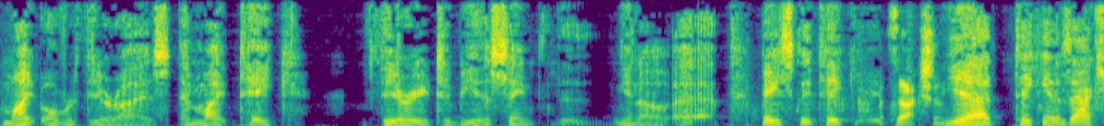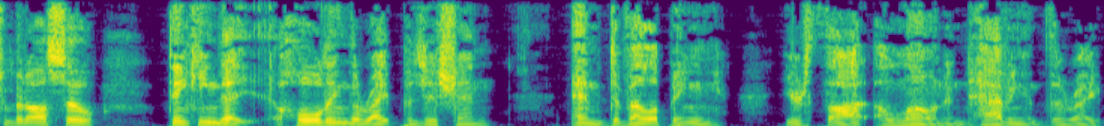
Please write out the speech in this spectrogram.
might over theorize and might take theory to be the same, you know, uh, basically take it's action. Yeah, taking it as action, but also thinking that holding the right position and developing your thought alone and having the right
